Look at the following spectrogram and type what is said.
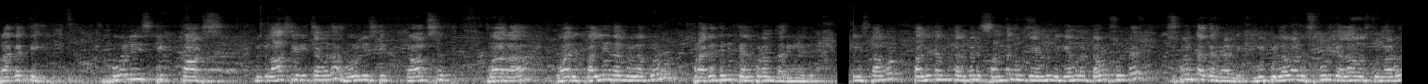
ప్రగతి. Holistic cards. మీకు లాస్ట్ ఇయర్ ఇచ్చాం కదా హోలిస్టిక్ కార్డ్స్ ద్వారా వారి తల్లిదండ్రులకు ప్రగతిని తెలపడం జరిగినది. ఇస్తాము. తల్లిదండ్రులు తెలిపిన సంతకం చేయండి. మీకు ఏమైనా డౌట్స్ ఉంటే స్కూల్ దగ్గర రండి. మీ పిల్లవాడు స్కూల్కి ఎలా వస్తున్నాడు?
